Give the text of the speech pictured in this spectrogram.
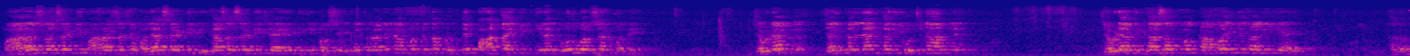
महाराष्ट्रासाठी महाराष्ट्राच्या भल्यासाठी विकासासाठी जे आहे तिन्ही पक्ष एकत्र आले आणि आपण त्याचा प्रत्येक पाहताय की गेल्या दोन वर्षांमध्ये जेवढ्या जनकल्याणकारी योजना आणल्या जेवढ्या विकासात्मक कामं इथे झालेली आहेत हॅलो?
